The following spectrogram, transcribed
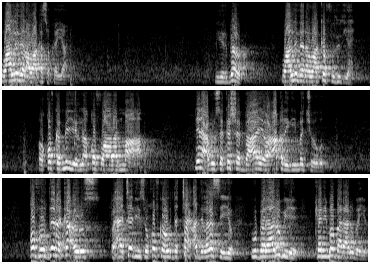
waalidana waa ka sokeeyaa. Miyirbeelku waalidana waa ka fudud yahay oo qofka miyirla qof waalan ma aha. Dhinac buuse ka shabahay oo caqligii ma joogo. Qof hurdana ka culus oo qofka hurda jagcadi laga siiyo uu baraarugiye kani ma baraarugayo.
